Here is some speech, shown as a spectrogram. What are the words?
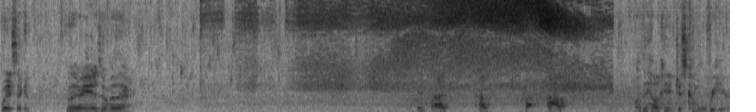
Wait a second. There he is over there. Up, up, up, up. Why the hell can he just come over here?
